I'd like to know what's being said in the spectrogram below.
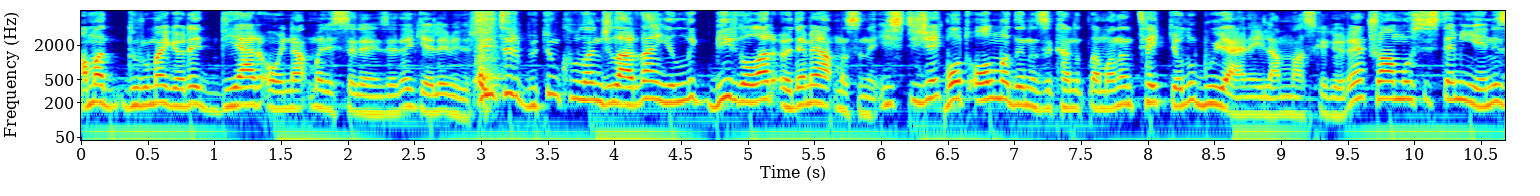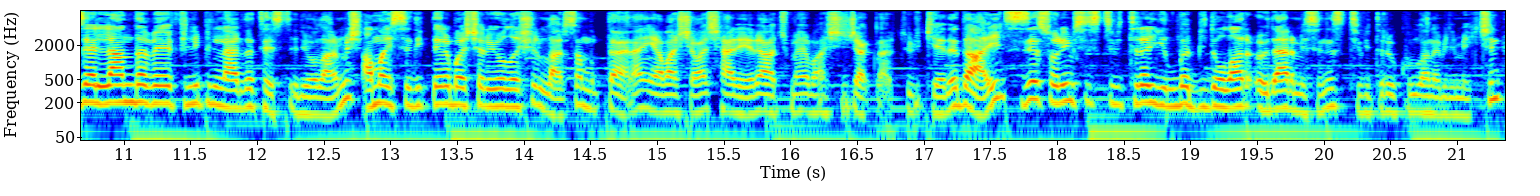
ama duruma göre diğer oynatma listelerinize de gelebilir. Twitter bütün kullanıcılardan yıllık 1 dolar ödeme yapmasını isteyecek. Bot olmadığınızı kanıtlamanın tek yolu bu yani Elon Musk'a göre. Şu an bu sistemi Yeni Zelanda ve Filipinler'de test ediyorlarmış ama istedikleri başarıya ulaşırlarsa muhtemelen yavaş yavaş her yere açmaya başlayacaklar. Türkiye'de dahil. Size sorayım siz Twitter'a yılda 1 dolar öder misiniz Twitter'ı kullanabilmek için?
